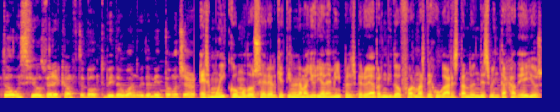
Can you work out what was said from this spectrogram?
It always feels very comfortable to be the one with the meeple majority. Es muy cómodo ser el que tiene la mayoría de meeples, pero he aprendido formas de jugar estando en desventaja de ellos.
